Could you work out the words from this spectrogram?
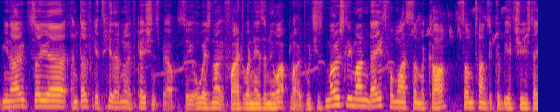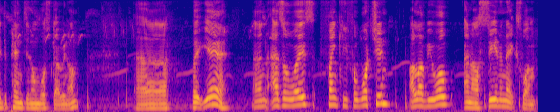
you know, so uh, and don't forget to hit that notifications bell so you're always notified when there's a new upload, which is mostly Mondays for my summer car. Sometimes it could be a Tuesday depending on what's going on. Uh, but yeah, and as always, thank you for watching. I love you all, and I'll see you in the next one.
